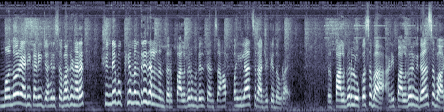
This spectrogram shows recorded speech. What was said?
मनोर या ठिकाणी जाहीर सभा घेणार आहेत. शिंदे मुख्यमंत्री झाल्यानंतर पालघरमधील त्यांचा हा पहिलाच राजकीय दौरा आहे. तर पालघर लोकसभा आणि पालघर विधानसभा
